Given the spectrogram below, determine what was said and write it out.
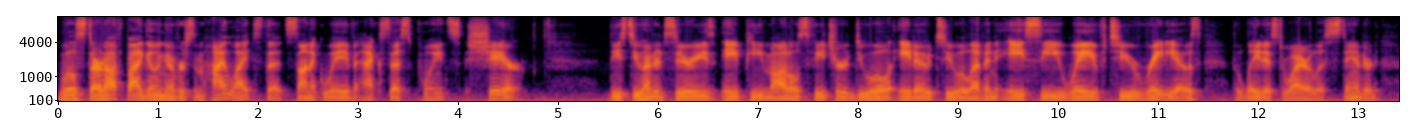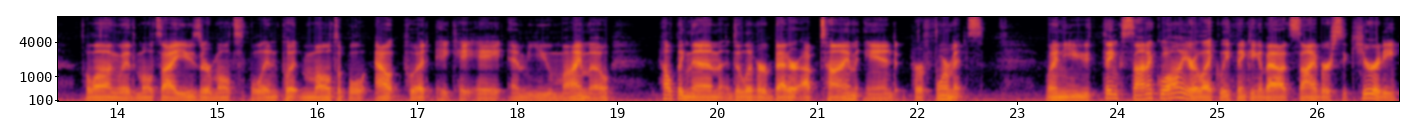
We'll start off by going over some highlights that SonicWave access points share. These 200 series AP models feature dual 802.11ac Wave 2 radios, the latest wireless standard, along with multi-user, multiple input, multiple output, aka MU-MIMO, helping them deliver better uptime and performance. When you think SonicWall, you're likely thinking about cybersecurity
